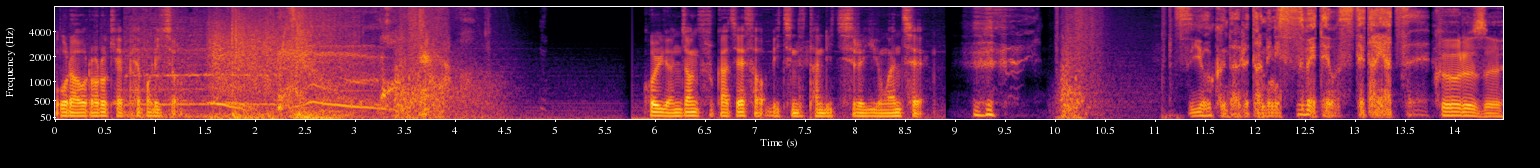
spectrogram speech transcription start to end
오라오라로 갭해버리죠. 골 연장술까지 해서 미친 듯한 리치를 이용한 채 強くなるために全てを捨てたやつ来るぜ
